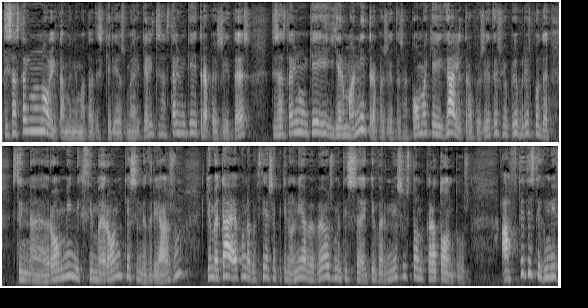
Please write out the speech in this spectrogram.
Τη στέλνουν όλοι τα μηνύματα της κυρίας Μέρκελ, τη στέλνουν και οι τραπεζίτες, τη στέλνουν και οι Γερμανοί τραπεζίτες ακόμα και οι Γάλλοι τραπεζίτες, οι οποίοι βρίσκονται στην ε, Ρώμη νυχθημερών και συνεδριάζουν και μετά έχουν απευθεία επικοινωνία βεβαίως με τις ε, κυβερνήσεις των κρατών τους. Αυτή τη στιγμή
